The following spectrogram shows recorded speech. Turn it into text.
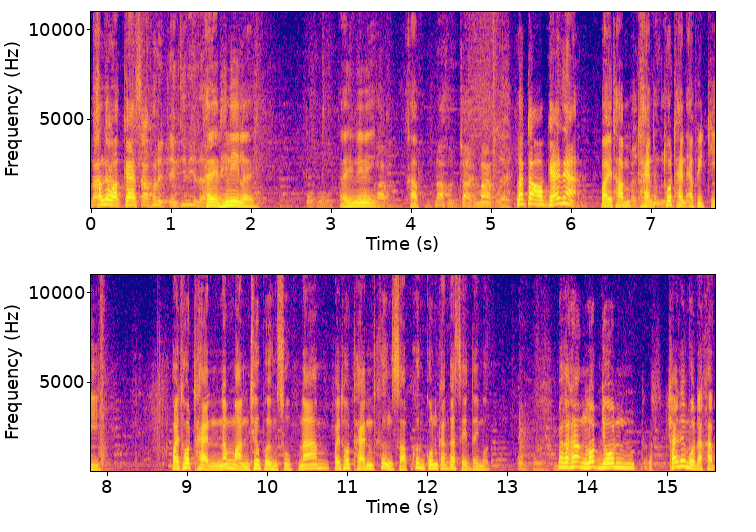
เขาเรียกว่าแก๊สการผลิตเองที่นี่เลยผลิตที่นี่เลยโอ้โหผลิตที่นี่ครับครับน่าสนใจมากเลย แล้วก็เอาแก๊สเนี่ยไปทำไปแทนทำทดแทน LPG ไปทดแทนน้ำมันเชื้อเพลิงสูบน้ำไปทดแทนเครื่องสับเครื่องกลการเกษตรได้หมดแม้กระทั่งรถยนต์ใช้ได้หมดนะครับ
